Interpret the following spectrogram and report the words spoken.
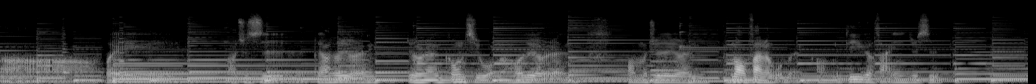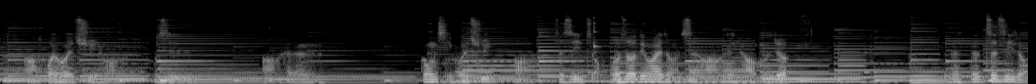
啊。会啊，就是比方说有人有人攻击我们，或者有人我们觉得有人冒犯了我们，啊，我们第一个反应就是啊回回去哈，就是啊可能攻击回去啊，这是一种，或者说另外一种是哈，那好我们就那那这是一种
